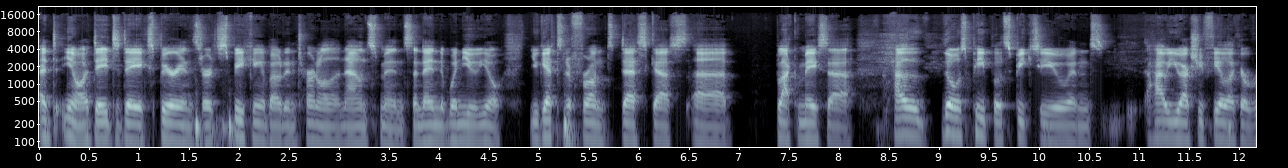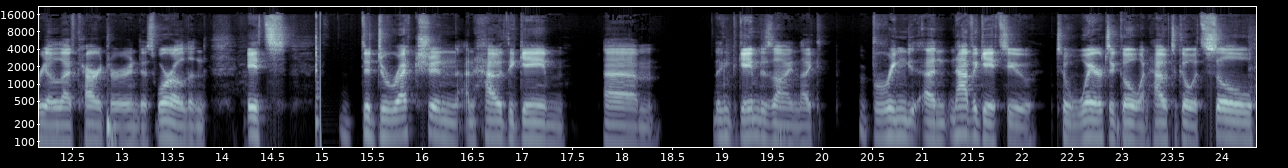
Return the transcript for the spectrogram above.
a you know a day to day experience or speaking about internal announcements, and then when you you know you get to the front desk at uh, Black Mesa, how those people speak to you and how you actually feel like a real life character in this world, and it's the direction and how the game um the game design like bring and navigates you to where to go and how to go. It's so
